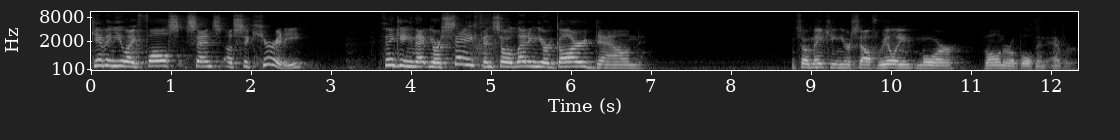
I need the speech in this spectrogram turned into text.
giving you a false sense of security, thinking that you're safe and so letting your guard down and so making yourself really more vulnerable than ever.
